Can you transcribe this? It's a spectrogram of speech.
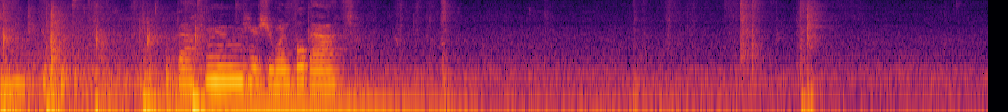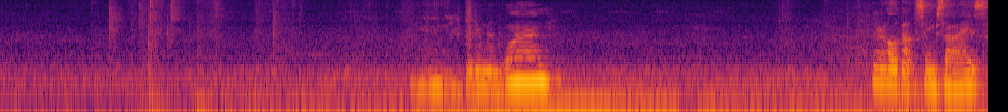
And Take a look at the bathroom. Here's your one full bath. And here's bedroom number one. They're all about the same size.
